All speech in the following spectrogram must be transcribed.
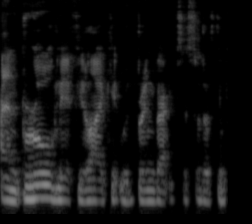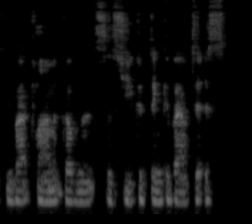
And broadly, if you like, it would bring back to sort of thinking about climate governance as you could think about it as,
